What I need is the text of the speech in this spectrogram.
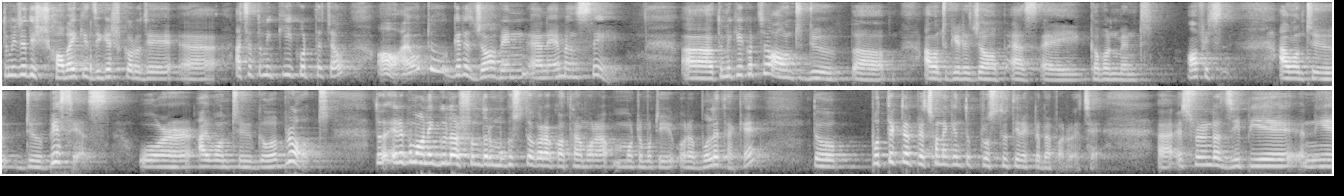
তুমি যদি সবাইকে জিজ্ঞেস করো যে আচ্ছা তুমি কি করতে চাও? ও I want to get a job in an M N C তুমি কী করছ I want to do I want to get a job as a government office I want to do BCS or I want to go abroad তো এরকম অনেকগুলো সুন্দর মুখস্থ করা কথা আমরা মোটামুটি ওরা বলে থাকে। তো প্রত্যেকটার পেছনে কিন্তু প্রস্তুতির একটা ব্যাপার রয়েছে। স্টুডেন্টরা জিপিএ নিয়ে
